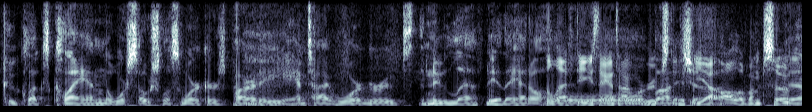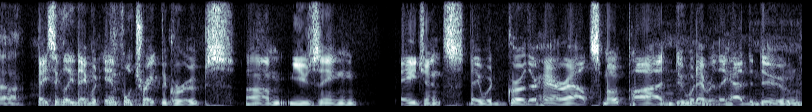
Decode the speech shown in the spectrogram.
Ku Klux Klan, the War Socialist Workers Party, anti-war groups, the New Left. Yeah, they had a the lefties, the anti-war groups, the, yeah, all of them. So Yeah. basically, they would infiltrate the groups um, using agents. They would grow their hair out, smoke pot, do whatever they had to do.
